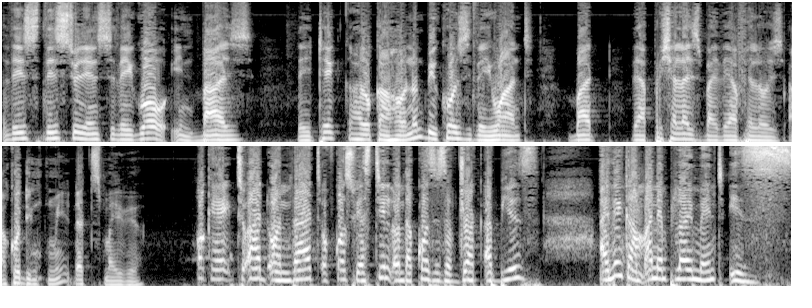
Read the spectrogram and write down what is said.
these these students they go in bars, they take alcohol not because they want, but they are pressurized by their fellows. According to me, that's my view. Okay, to add on that, of course, we are still on the causes of drug abuse. I think um, unemployment is,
